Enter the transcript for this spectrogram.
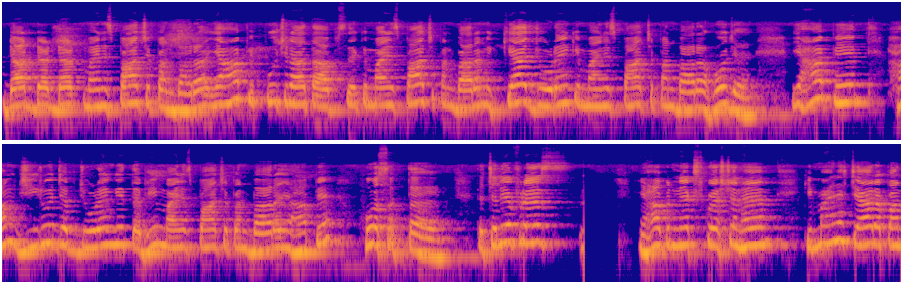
dot dot dot minus पाँच अपन बारह। यहाँ पे पूछ रहा था आपसे कि माइनस पाँच अपन बारह में क्या जोड़ें कि माइनस पाँच अपन बारह हो जाए? यहाँ पे हम ज़ीरो जब जोड़ेंगे तभी माइनस पाँच अपन बारह यहाँ पे हो सकता है। तो चलिए फ्रेंड्स, यहाँ पर नेक्स्ट क्वेश्चन है कि माइनस चार अपन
